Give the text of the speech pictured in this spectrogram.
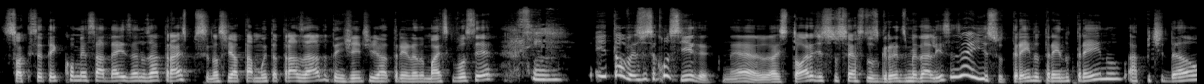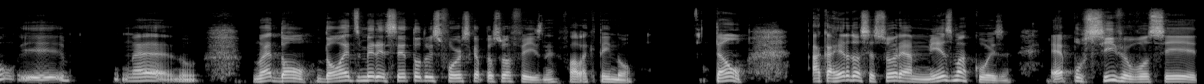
Só que você tem que começar 10 anos atrás, porque senão você já tá muito atrasado, tem gente já treinando mais que você. Sim. E talvez você consiga, né? A história de sucesso dos grandes medalhistas é isso: treino, treino, treino, aptidão e né, não, não é dom. Dom é desmerecer todo o esforço que a pessoa fez, né? Falar que tem dom. Então, a carreira do assessor é a mesma coisa. É possível você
